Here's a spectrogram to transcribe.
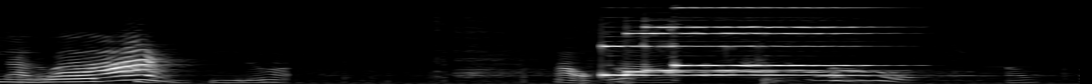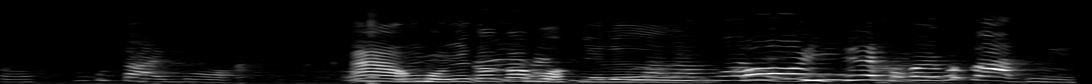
e อ่าน v o ว่า CGG นะครับอ้าวค้างเอาเอากูตายหมดอ้าวของผมนี่ก็ก็บวกอยู่เลย โอ้ยที่ได้เข้าไปว่าสัตว์นี่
